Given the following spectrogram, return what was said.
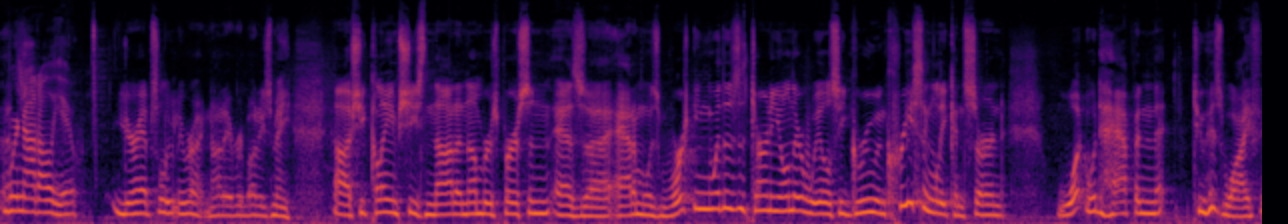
We're not all you. You're absolutely right. Not everybody's me. Uh, she claims she's not a numbers person. As uh, Adam was working with his attorney on their wills, he grew increasingly concerned what would happen to his wife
